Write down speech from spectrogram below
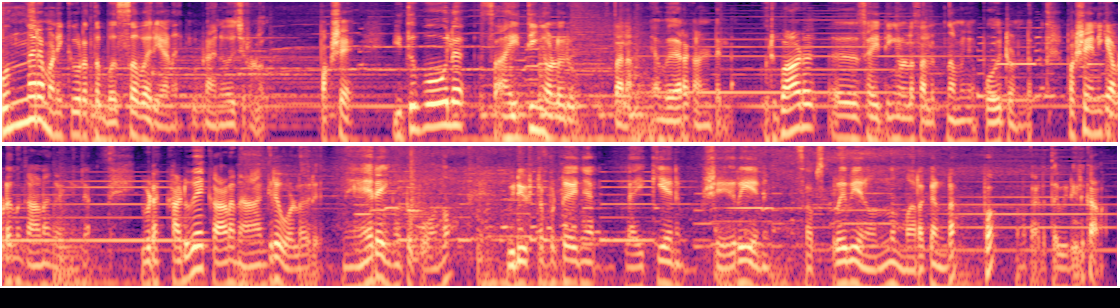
ഒന്നര മണിക്കൂറത്തെ ബസ് സവാരിയാണ് ഇവിടെ അനുവദിച്ചിട്ടുള്ളത്. പക്ഷേ ഇതുപോലെ സൈറ്റിംഗ് ഉള്ളൊരു സ്ഥലം ഞാൻ വേറെ കണ്ടിട്ടില്ല. ഒരുപാട് സൈറ്റിംഗ് ഉള്ള സ്ഥലത്ത് നമ്മൾ പോയിട്ടുണ്ട്. പക്ഷേ എനിക്ക് അവിടെ നിന്ന് കാണാൻ കഴിഞ്ഞില്ല. ഇവിടെ കടുവയെ കാണാൻ ആഗ്രഹമുള്ളവർ നേരെ ഇങ്ങോട്ട് പോകുന്നു വീഡിയോ ഇഷ്ടപ്പെട്ട് കഴിഞ്ഞാൽ ലൈക്ക് ചെയ്യാനും ഷെയർ ചെയ്യാനും സബ്സ്ക്രൈബ് ചെയ്യാനും ഒന്നും മറക്കണ്ട. അപ്പോൾ നമുക്ക് അടുത്ത വീഡിയോയിൽ കാണാം.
